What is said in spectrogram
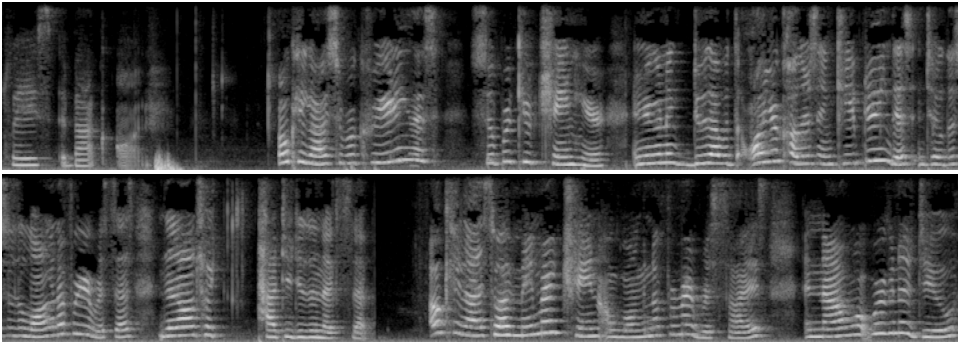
place it back on. Okay guys, so we're creating this super cute chain here. And you're gonna do that with all your colors and keep doing this until this is long enough for your wrist size. And then I'll show how to do the next step. Okay guys, so I've made my chain long enough for my wrist size. And now what we're gonna do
